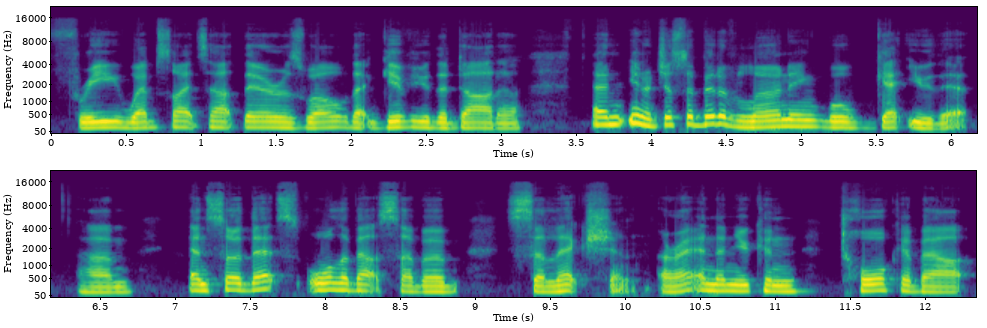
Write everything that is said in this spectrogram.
free websites out there as well that give you the data. And you know, just a bit of learning will get you there. Um, and so that's all about suburb selection. All right. And then you can talk about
